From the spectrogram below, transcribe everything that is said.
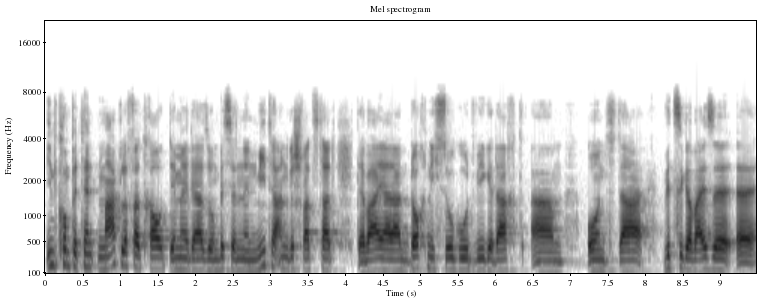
inkompetenten Makler vertraut, der mir da so ein bisschen einen Mieter angeschwatzt hat. Der war ja dann doch nicht so gut wie gedacht. Ähm, und da witzigerweise äh,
